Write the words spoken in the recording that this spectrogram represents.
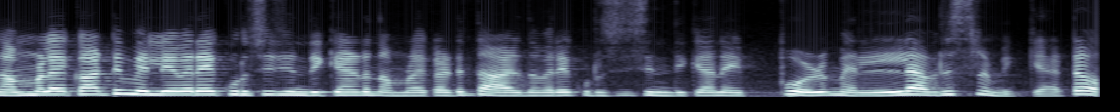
നമ്മളെക്കാട്ടും വലിയവരെ കുറിച്ച് ചിന്തിക്കാണ്ട് നമ്മളെക്കാട്ടും താഴ്ന്നവരെ കുറിച്ച് ചിന്തിക്കാൻ എപ്പോഴും എല്ലാവരും ശ്രമിക്കുക കേട്ടോ.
